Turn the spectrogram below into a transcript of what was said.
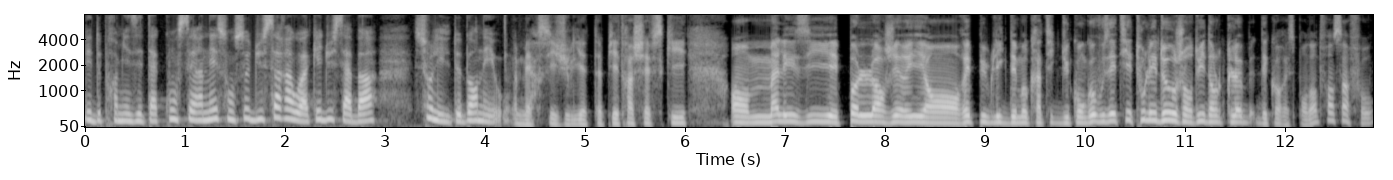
Les deux premiers États concernés sont ceux du Sarawak et du Sabah, sur l'île de Bornéo. Merci Juliette Pietraszewski. En Malaisie et Paul Lorgéry en République démocratique du Congo, vous étiez tous les deux aujourd'hui dans le club des correspondants de France Info.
